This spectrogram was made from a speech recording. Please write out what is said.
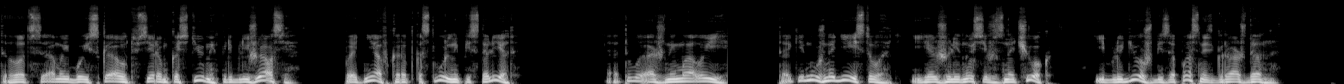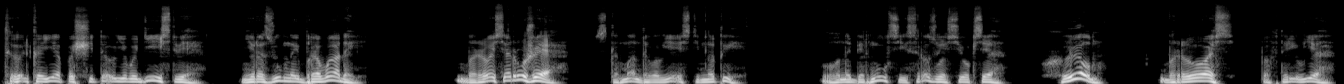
Тот самый бойскаут в сером костюме приближался, подняв короткоствольный пистолет. Отважный малый, так и нужно действовать, ежели носишь значок и блюдешь безопасность граждан. Только я посчитал его действия неразумной бравадой. «Брось оружие!» — скомандовал я из темноты. Он обернулся и сразу осекся. «Хелм!» «Брось!» — повторил я.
